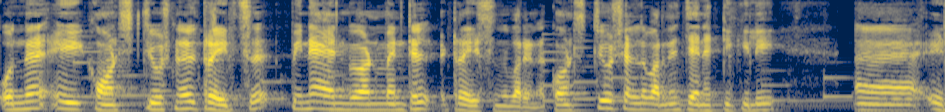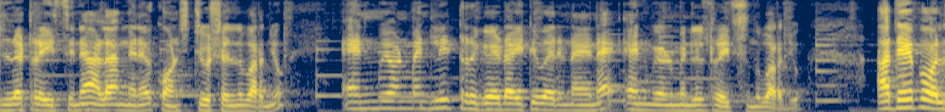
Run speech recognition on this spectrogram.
ഒന്ന് ഈ കോൺസ്റ്റിറ്റ്യൂഷണൽ ട്രേറ്റ്സ് പിന്നെ എൻവയോൺമെന്റൽ ട്രേറ്റ്സ് എന്ന് പറയുന്നത്. കോൺസ്റ്റിറ്റ്യൂഷണൽ എന്ന് പറഞ്ഞാൽ ജനറ്റിക്കലി ഉള്ള ട്രേറ്റ്സിനെ ആൾ അങ്ങനെ കോൺസ്റ്റിറ്റ്യൂഷൻ എന്ന് പറഞ്ഞു. എൻവയോൺമെന്റലി ട്രിഗേർഡ് ആയിട്ട് വരുന്നതിനെ എൻവയോൺമെന്റൽ ട്രേറ്റ്സ് എന്ന് പറഞ്ഞു. അതേപോലെ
